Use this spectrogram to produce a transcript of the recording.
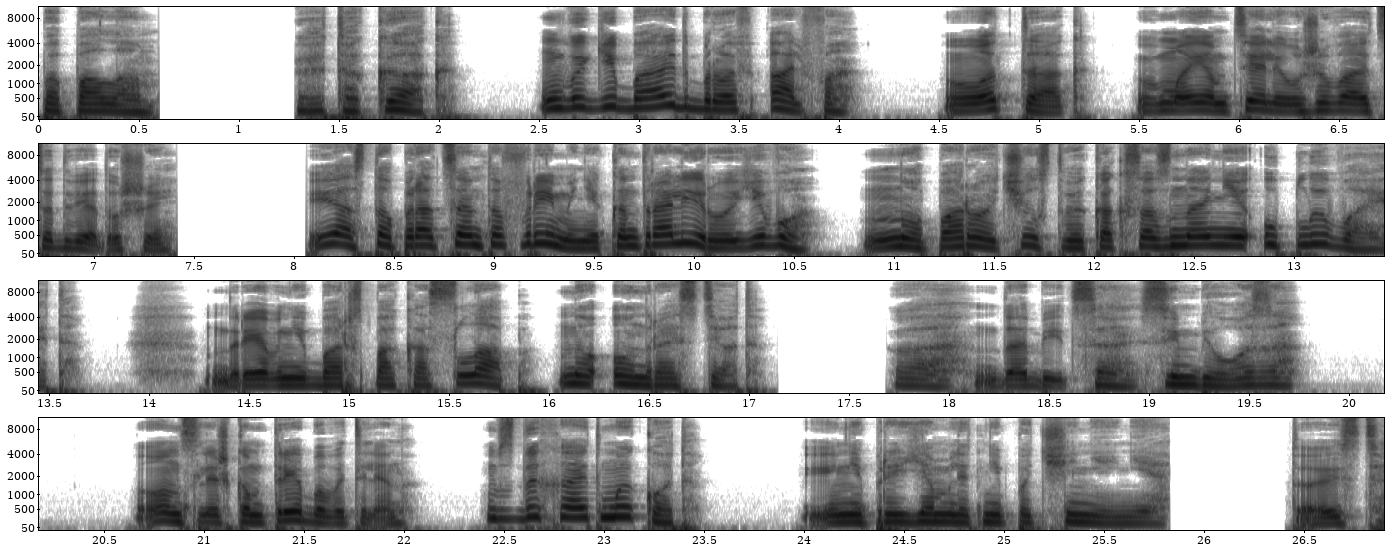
пополам. Это как? Выгибает бровь Альфа. Вот так. В моем теле уживаются две души. Я сто процентов времени контролирую его, но порой чувствую, как сознание уплывает. Древний Барс пока слаб, но он растет. А добиться симбиоза? Он слишком требователен. Вздыхает мой кот и не приемлет неподчинения. То есть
